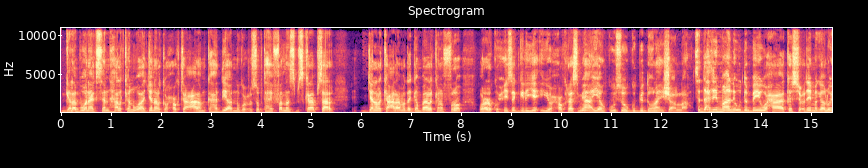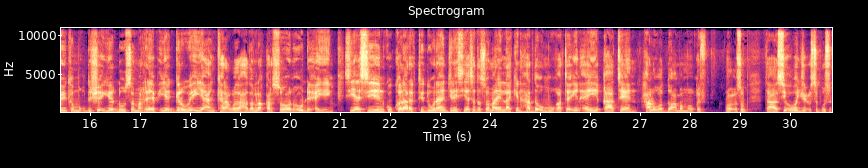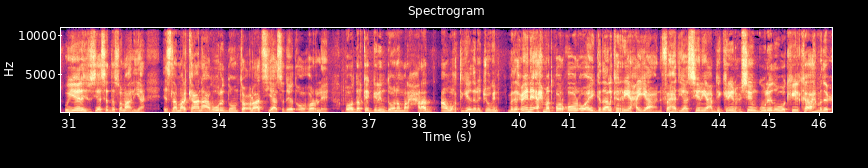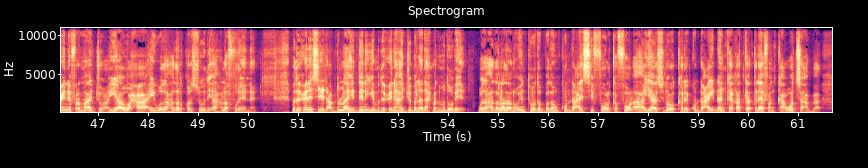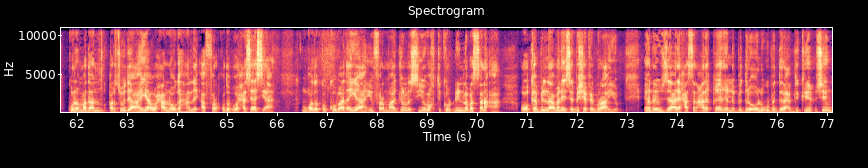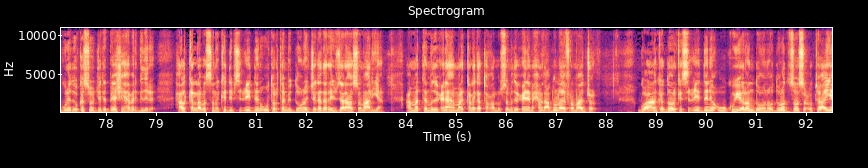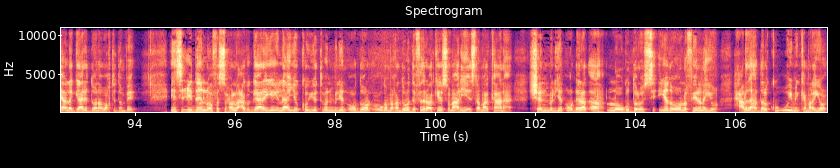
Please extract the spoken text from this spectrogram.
galab wanaagsan. Halkan waa janalka xogta caalamka. Haddii aad nagu cusub tahay fadlan sbscribe saar janalka calaamada gambalaalkana furo. Wararku xiise geliye iyo xog rasmi ah ayaan kuusoo gudbi doonaa insha allah. Saddexdii maalin u dambeeyey waxaa ka socday magaalooyinka muqdisho iyo dhuusamareeb iyo garowe iyo ankara. Wadahadallo qarsoon oo u dhexeeyey siyaasiyiin ku kala aragti duwanaan jiray siyaasadda soomaaliya laakiin hadda u muuqata in ay qaateen hal wado ama mowqif oo cusub taasi oo weji cusub u yeelayso siyaasadda soomaaliya islamarkaana abuuri doonto colaad siyaasadeed oo hor leh oo dalka gelin doona marxalad aan waqtigeeda la joogin. Madaxweyne axmed qoorqoor oo ay gadaal ka riixayaan fahad yaasiin iyo cabdikariin xuseen guuleed oo wakiil ka ah madaxweyne farmaajo ayaa waxa ay wadahadal qarsoodi ah la fureen. Madaxweyne siciid cabdulaahi deni iyo madaxweynaha jubbaland axmed madoobe wadahadalladan oo intooda badan ku dhacay si foolka fool ah ayaa sidoo kale ku dhacay dhanka qadka taleefanka whatsapp. Kulamadan qarsoodi ah ayaa waxaa looga hadlay afar qodob oo xasaasi ah. Qodobka koowaad ayaa ah in farmaajo la siiyo waqti kordhin laba sano ah oo ka bilaabanaysa bisha februaayo. In ra'isul wasaare xasan cali kheyre la bedelo oo lagu bedelo cabdikariin xuseen guuleed oo ka soo jeeda beesha habargedir halka laba sano kadib siciidin uu tartami doono jagada ra'isul wasaaraha soomaaliya ama tan madaxweynaha marka laga takhaluso madaxweyne maxamed cabdulaahi farmaajo go'aanka doorka siciid deni uu ku yeelan doono dowladda soo socoto ayaa la gaari doonaa waqti dambe. In siciid deni loo fasaxo lacago gaaraya ilaa iyo kow iyo toban milyan oo doolar oo uga maqan dowladda federaalk ee soomaaliya islamarkaana shan milyan oo dheeraad ah loogu daro si iyada oo la fiirinayo xaaladaha dalku uu iminka marayo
